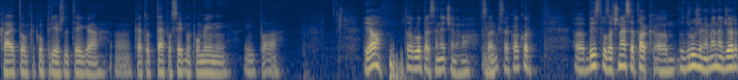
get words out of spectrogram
Kaj je to, kako priješ do tega, kaj to te posebno pomeni in pa Ja, to je bilo presenečenje, no. Vse, Mhm. vsekakor. Eh, V bistvu začne se tako, eh, Združenje menedžer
